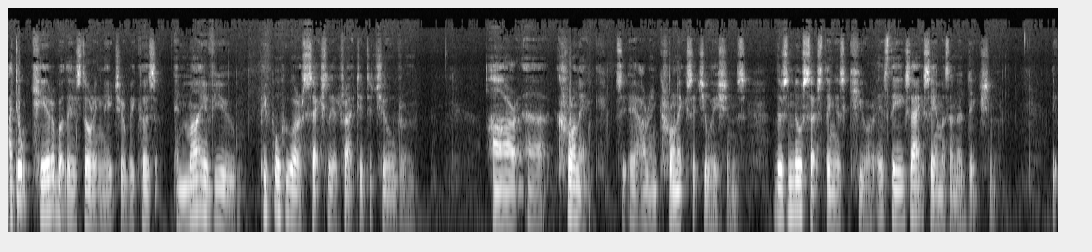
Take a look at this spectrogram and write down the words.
I don't care about the historic nature because in my view people who are sexually attracted to children are uh, chronic are in chronic situations. There's no such thing as cure. It's the exact same as an addiction the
